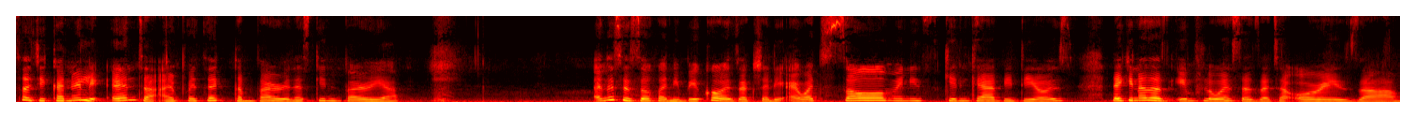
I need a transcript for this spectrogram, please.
so that it can really enter and protect the barrier, the skin barrier. And this is so funny because actually I watch so many skincare videos. Like you know those influencers that are always uh,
